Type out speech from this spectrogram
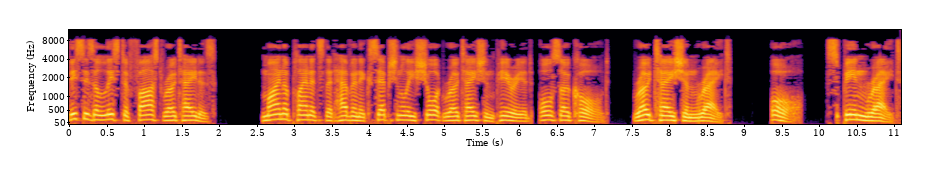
This is a list of fast rotators minor planets that have an exceptionally short rotation period, also called rotation rate or spin rate.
